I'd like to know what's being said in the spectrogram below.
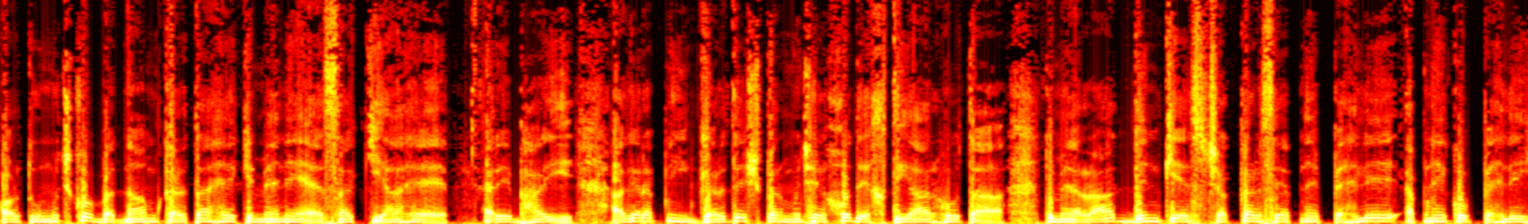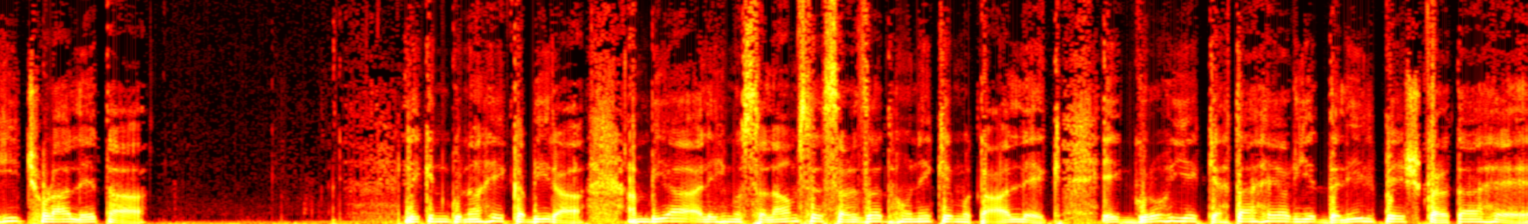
اور تو مجھ کو بدنام کرتا ہے کہ میں نے ایسا کیا ہے۔ ارے بھائی، اگر اپنی گردش پر مجھے خود اختیار ہوتا، تو میں رات دن کے اس چکر سے اپنے پہلے، اپنے کو پہلے ہی چھڑا لیتا۔ لیکن گناہ کبیرہ انبیاء علیہ السلام سے سرزد ہونے کے متعلق ایک گروہ یہ کہتا ہے اور یہ دلیل پیش کرتا ہے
